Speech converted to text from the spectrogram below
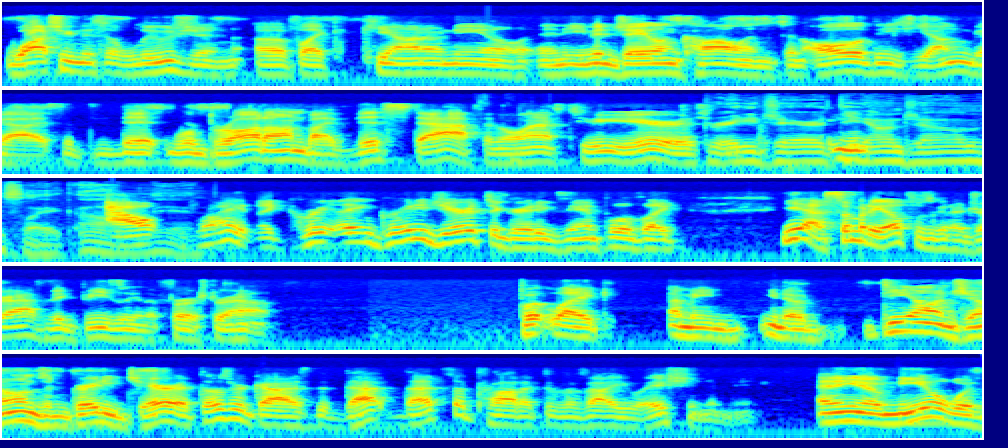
watching this illusion of like Keanu Neal and even Jalen Collins and all of these young guys that, that were brought on by this staff in the last two years. Grady Jarrett, Deion Jones, like oh, out man. right, like great. And Grady Jarrett's a great example of like, yeah, somebody else was going to draft Vic Beasley in the first round, but like. I mean, you know, Deion Jones and Grady Jarrett; those are guys that, that that's a product of evaluation to me. And you know, Neal was,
